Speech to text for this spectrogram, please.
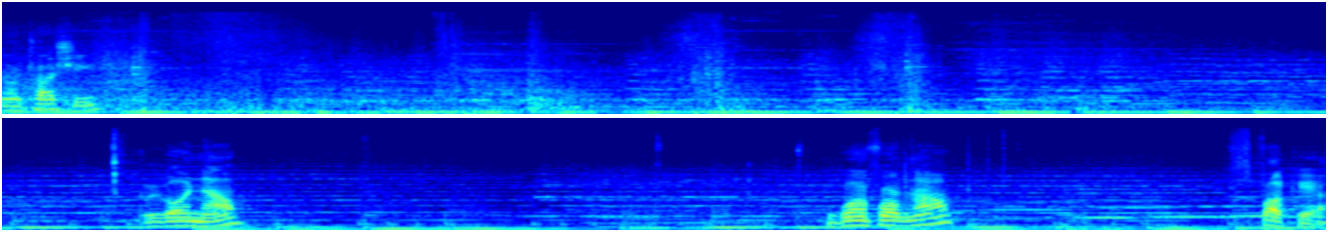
No touchy. We're going now? We're going for it now? Fuck yeah.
